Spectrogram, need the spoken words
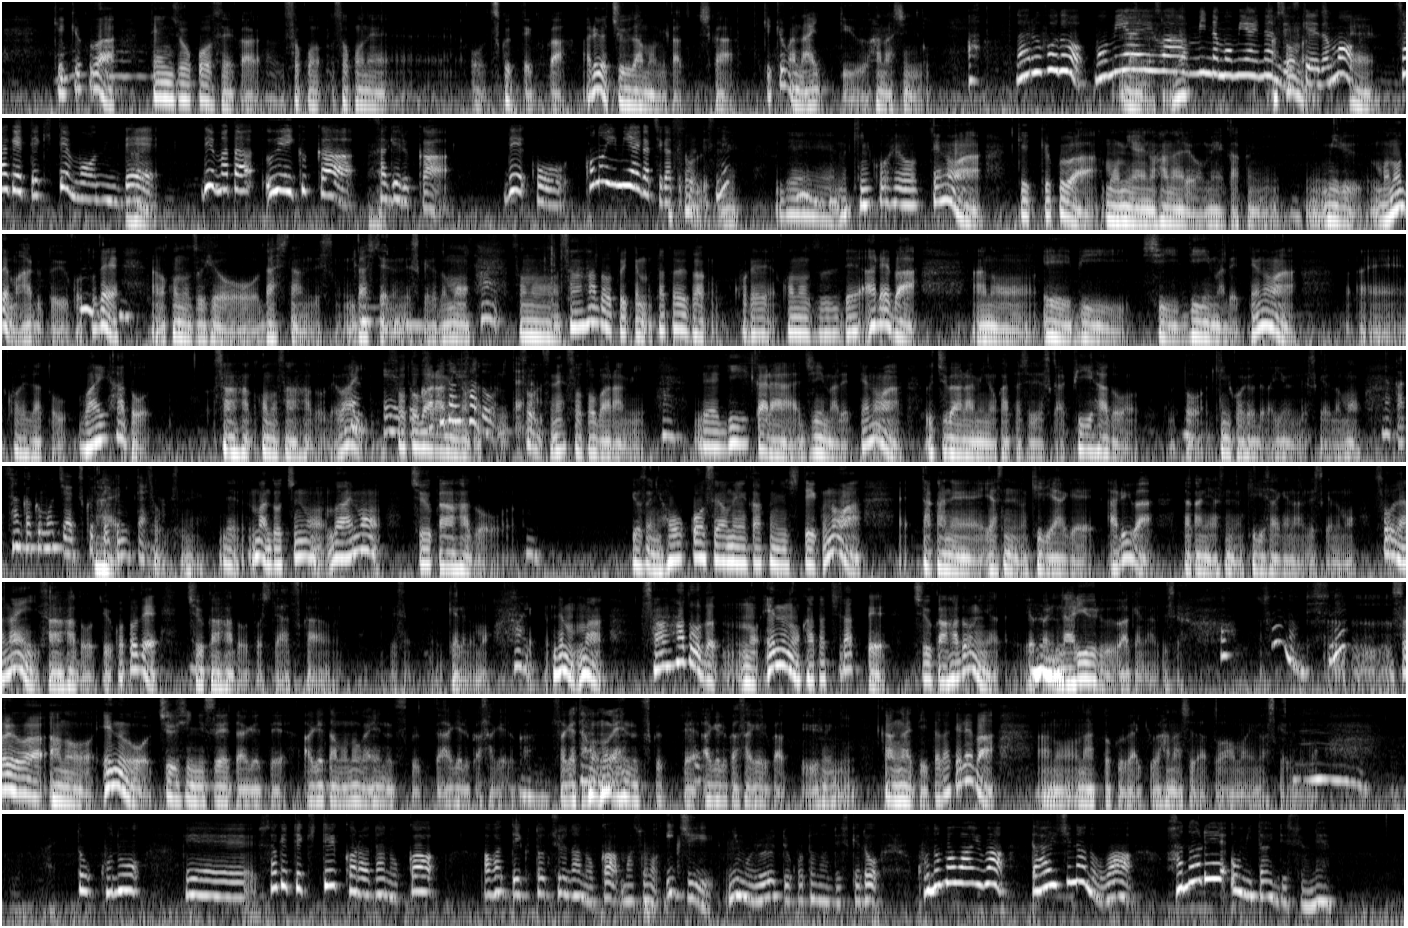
結局は天井構成か底底根を作っていくかあるいは中段もみかしか結局はないっていう話に。あなるほど。もみ合いはみんなもみ合いなんですけれども、えー、下げてきてもんで、はい、でまた上行くか下げるか、はい、でこうこの意味合いが違ってくるんですね。で、均衡表っていうのは結局はもみ合いの離れを明確に見るものでもあるということで、うんうん、あのこの図表を出したんです出してるんですけれども、はい、その三波動といっても例えばこれこの図であればあの ABCD までっていうのは、えー、これだと Y 波動三波この3波動では、い。えー、外腹みのそうですね外腹み、はい、で D から G までっていうのは内腹みの形ですから P 波動と均衡表では言うんですけれども。なんか三角持ち合い作っていくみたいな、はい、そうですね。でまあどっちの場合も中間波動、うん、要するに方向性を明確にしていくのは高値安値の切り上げあるいは高値安値の切り下げなんですけどもそうじゃない3波動ということで中間波動として扱うですけれども、はい、でもまあ3波動の N の形だって中間波動にはやっぱりなりうるわけなんですよ。うん、あそうなんですね。それはあの N を中心に据えてあげて上げたものが N 作って上げるか下げるか下げたものが N 作って上げるか下げるかっていうふうに考えていただければあの納得がいく話だとは思いますけれども。はい、とこの、えー、下げてきてからなのか上がっていく途中なのか、まあ、その位置にもよるということなんですけどこの場合は大事なのは離れを見たいんですよね。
